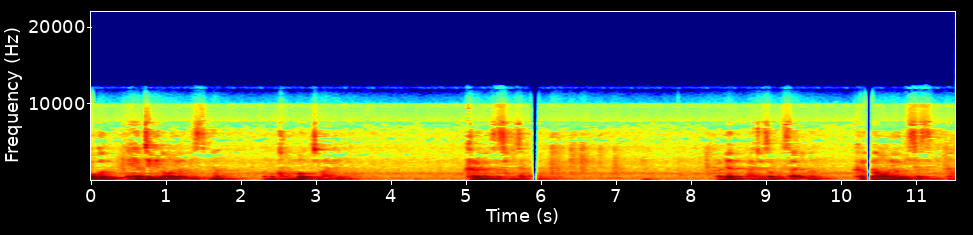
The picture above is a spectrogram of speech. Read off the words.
혹은 애적인 어려움이 있으면 너무 겁먹지 말게 그러면서 성장합니다. 그러면 아주서 목사님은 그런 어려움이 있었습니까?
